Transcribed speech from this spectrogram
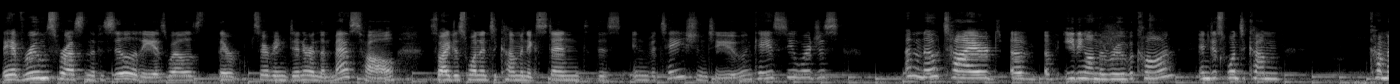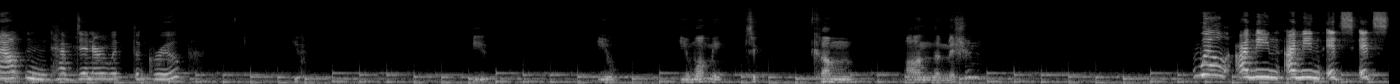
they have rooms for us in the facility as well as they're serving dinner in the mess hall. So I just wanted to come and extend this invitation to you in case you were just I don't know tired of of eating on the Rubicon and just want to come come out and have dinner with the group. You want me to come on the mission? Well, I mean, I mean, it's it's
